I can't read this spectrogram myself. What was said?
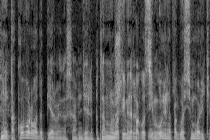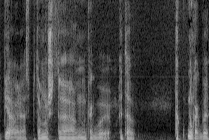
Ну, такого рода первый, на самом деле, потому вот что... именно по госсимволике. Именно по госсимволике первый да. раз, потому что, ну, как бы, это ну, как бы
